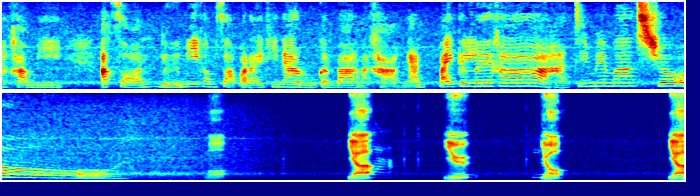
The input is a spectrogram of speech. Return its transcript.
นะคะมีอักษรหรือมีคำศัพท์อะไรที่น่ารู้กันบ้างนะคะ งั้นไปกันเลยค่ะหาจิเมมาโช โมยะยุโยยะ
